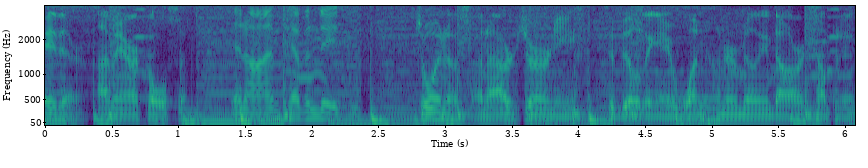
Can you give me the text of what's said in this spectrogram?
Hey there, I'm Eric Olson. And I'm Kevin Daisy. Join us on our journey to building a $100 million company.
